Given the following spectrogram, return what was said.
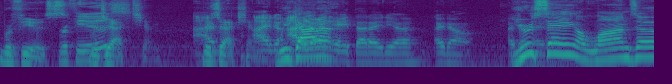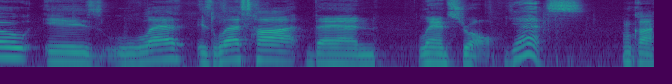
refuse. Refuse? Rejection. Rejection. I, don't, we gotta. don't hate that idea. I don't. I You're hate it. saying Alonso is less is less hot than Lance Stroll. Yes. Okay.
